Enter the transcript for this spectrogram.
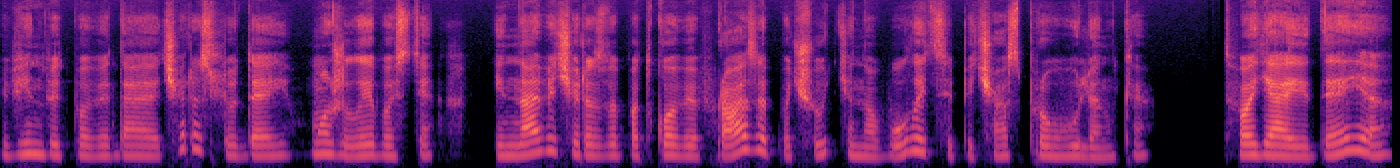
він відповідає через людей, можливості і навіть через випадкові фрази, почуті на вулиці під час прогулянки. Твоя ідея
